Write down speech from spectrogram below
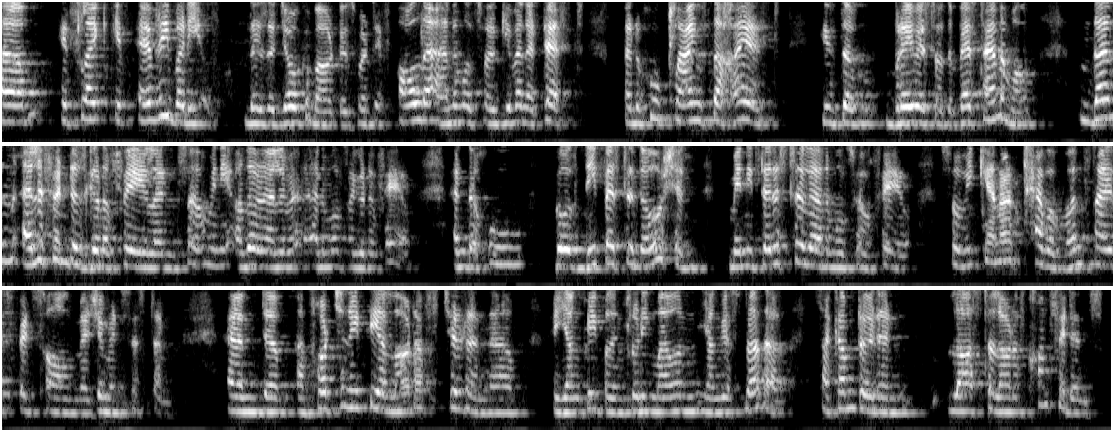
um, it's like if everybody, there's a joke about this, but if all the animals were given a test and who climbs the highest is the bravest or the best animal, then elephant is going to fail and so many other animals are going to fail. And who goes deepest in the ocean, many terrestrial animals have failed. So we cannot have a one size fits all measurement system. And uh, unfortunately, a lot of children, uh, young people, including my own youngest brother, succumbed to it and lost a lot of confidence.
